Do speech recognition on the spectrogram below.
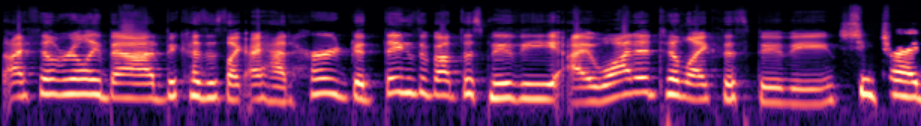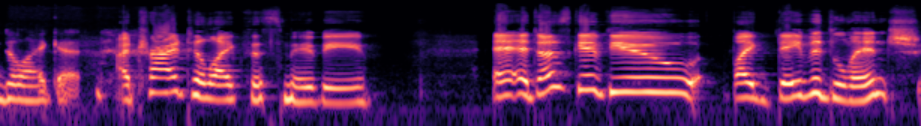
I feel really bad because it's like I had heard good things about this movie. I wanted to like this movie. She tried to like it. I tried to like this movie. It, it does give you like David Lynch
